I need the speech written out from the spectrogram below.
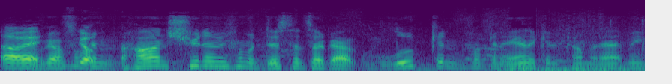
oh, hey, I've got let's go. fucking Han shooting at me from a distance. I've got Luke and fucking Anakin coming at me.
